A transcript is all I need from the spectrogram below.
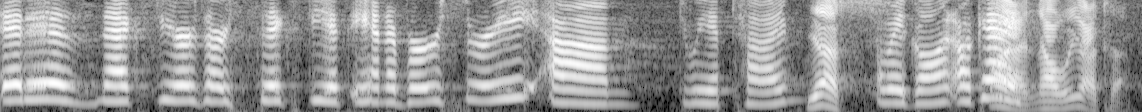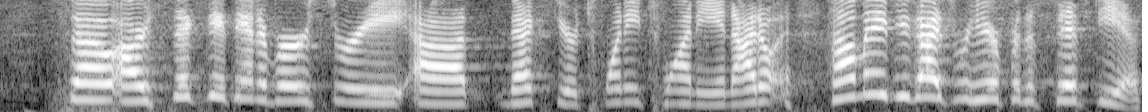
It is. Next year's our 60th anniversary. Um, do we have time? Yes. Are we going? Okay. right, no, we got time. So our 60th anniversary uh, next year, 2020, and I don't. How many of you guys were here for the 50th?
